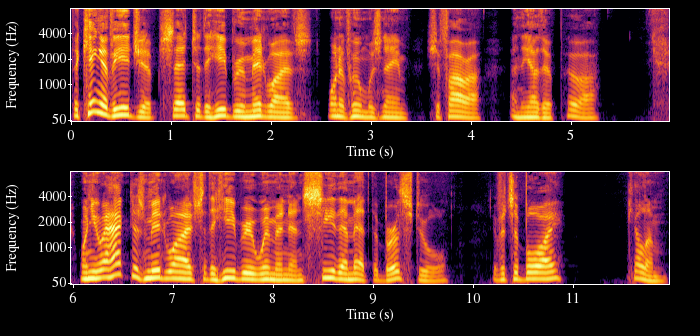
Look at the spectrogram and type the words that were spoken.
The king of Egypt said to the Hebrew midwives, one of whom was named Shiphrah and the other Puah, when you act as midwives to the Hebrew women and see them at the birth stool, if it's a boy, kill him.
